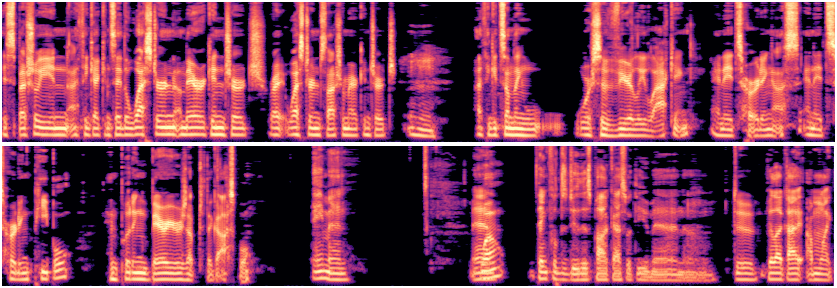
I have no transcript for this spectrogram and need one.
especially in I think I can say the Western American church, right? Western slash American church. Mm-hmm. I think it's something we're severely lacking, and it's hurting us, and it's hurting people, and putting barriers up to the gospel. Amen. Man, well, thankful to do this podcast with you, man. Um, dude, feel like I, I'm like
